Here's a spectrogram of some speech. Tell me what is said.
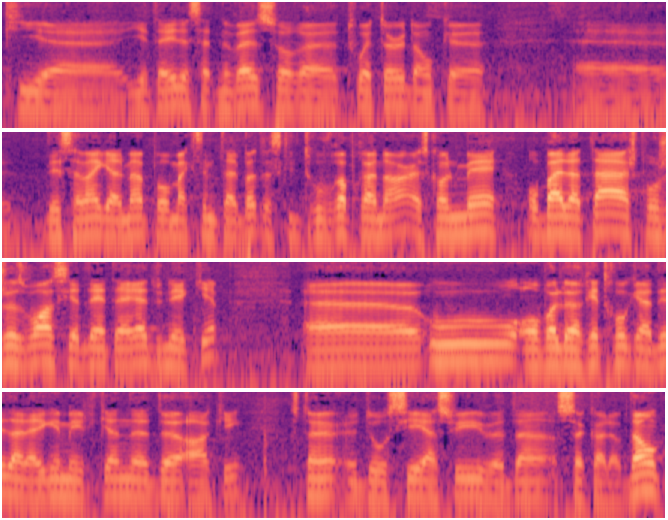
qui est allé de cette nouvelle sur Twitter. Donc, décevant également pour Maxime Talbot. Est-ce qu'il trouvera preneur? Est-ce qu'on le met au balotage pour juste voir s'il y a de l'intérêt d'une équipe? ou on va le rétrograder dans la Ligue américaine de hockey? C'est un dossier à suivre dans ce cas-là. Donc,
